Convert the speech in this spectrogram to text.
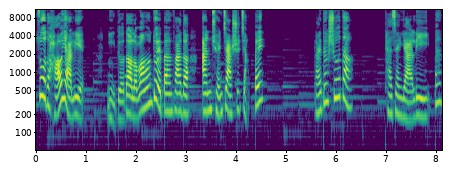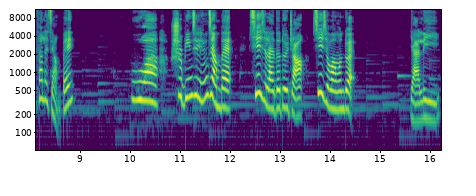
做得好，雅丽，你得到了汪汪队颁发的安全驾驶奖杯。莱德说道，他向雅丽颁发了奖杯。哇，是冰淇淋奖杯！谢谢莱德队长，谢谢汪汪队。雅丽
